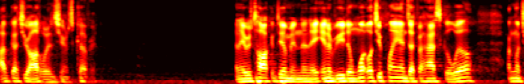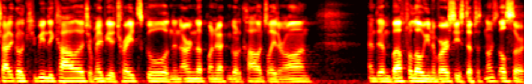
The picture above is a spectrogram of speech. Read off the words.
I've got your auto insurance covered. And they were talking to him, and then they interviewed him. What, what's your plans after high school? Well, I'm going to try to go to community college or maybe a trade school and then earn enough money I can go to college later on. And then Buffalo University steps up, no, no, sir,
